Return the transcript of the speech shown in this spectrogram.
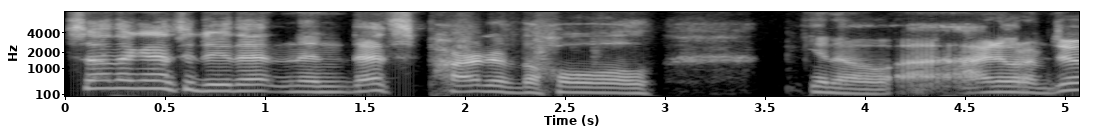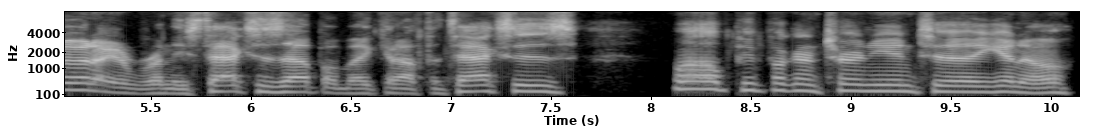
So they're going to have to do that, and then that's part of the whole. You know, I, I know what I'm doing. I can run these taxes up. I'll make it off the taxes. Well, people are going to turn you into, you know,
